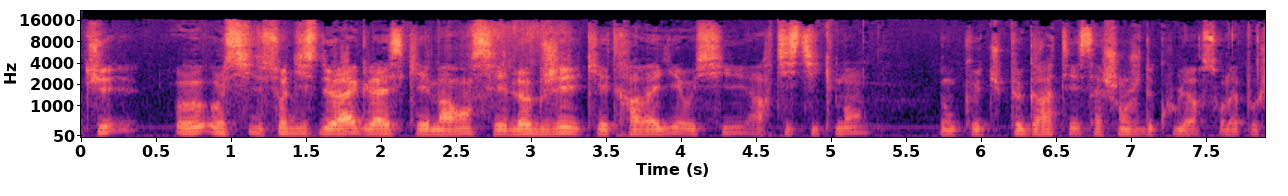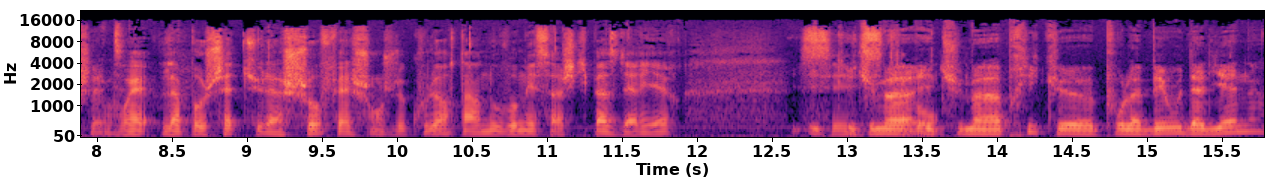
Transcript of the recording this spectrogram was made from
Tu, au- aussi sur le disque de Hague, là, ce qui est marrant, c'est l'objet qui est travaillé aussi artistiquement. Donc euh, tu peux gratter, ça change de couleur sur la pochette. Ouais, la pochette, tu la chauffes et elle change de couleur, t'as un nouveau message qui passe derrière. Tu m'as et tu m'as appris que pour la BO d'Alien,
